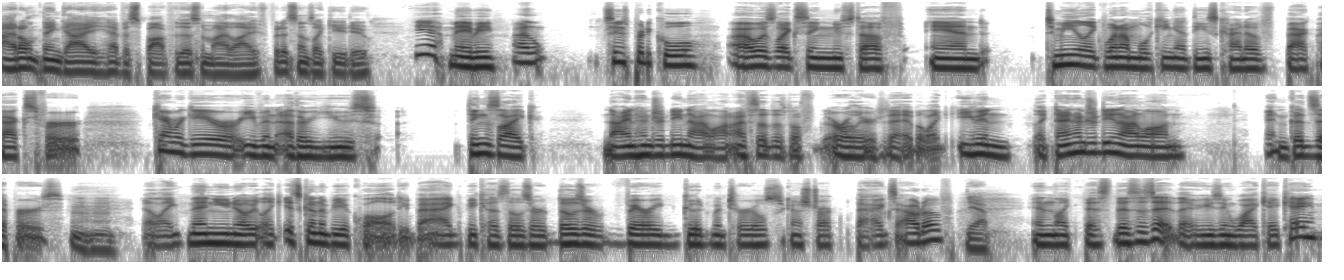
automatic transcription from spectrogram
I don't think I have a spot for this in my life, but it sounds like you do. Yeah, maybe. I seems pretty cool. I always like seeing new stuff, and to me, like when I'm looking at these kind of backpacks for camera gear or even other use, things like 900D nylon. I've said this before, earlier today, but like even like 900D nylon and good zippers. Mm-hmm. and like then you know like it's going to be a quality bag because those are those are very good materials to construct bags out of Yeah. And like this this is it they're using ykk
